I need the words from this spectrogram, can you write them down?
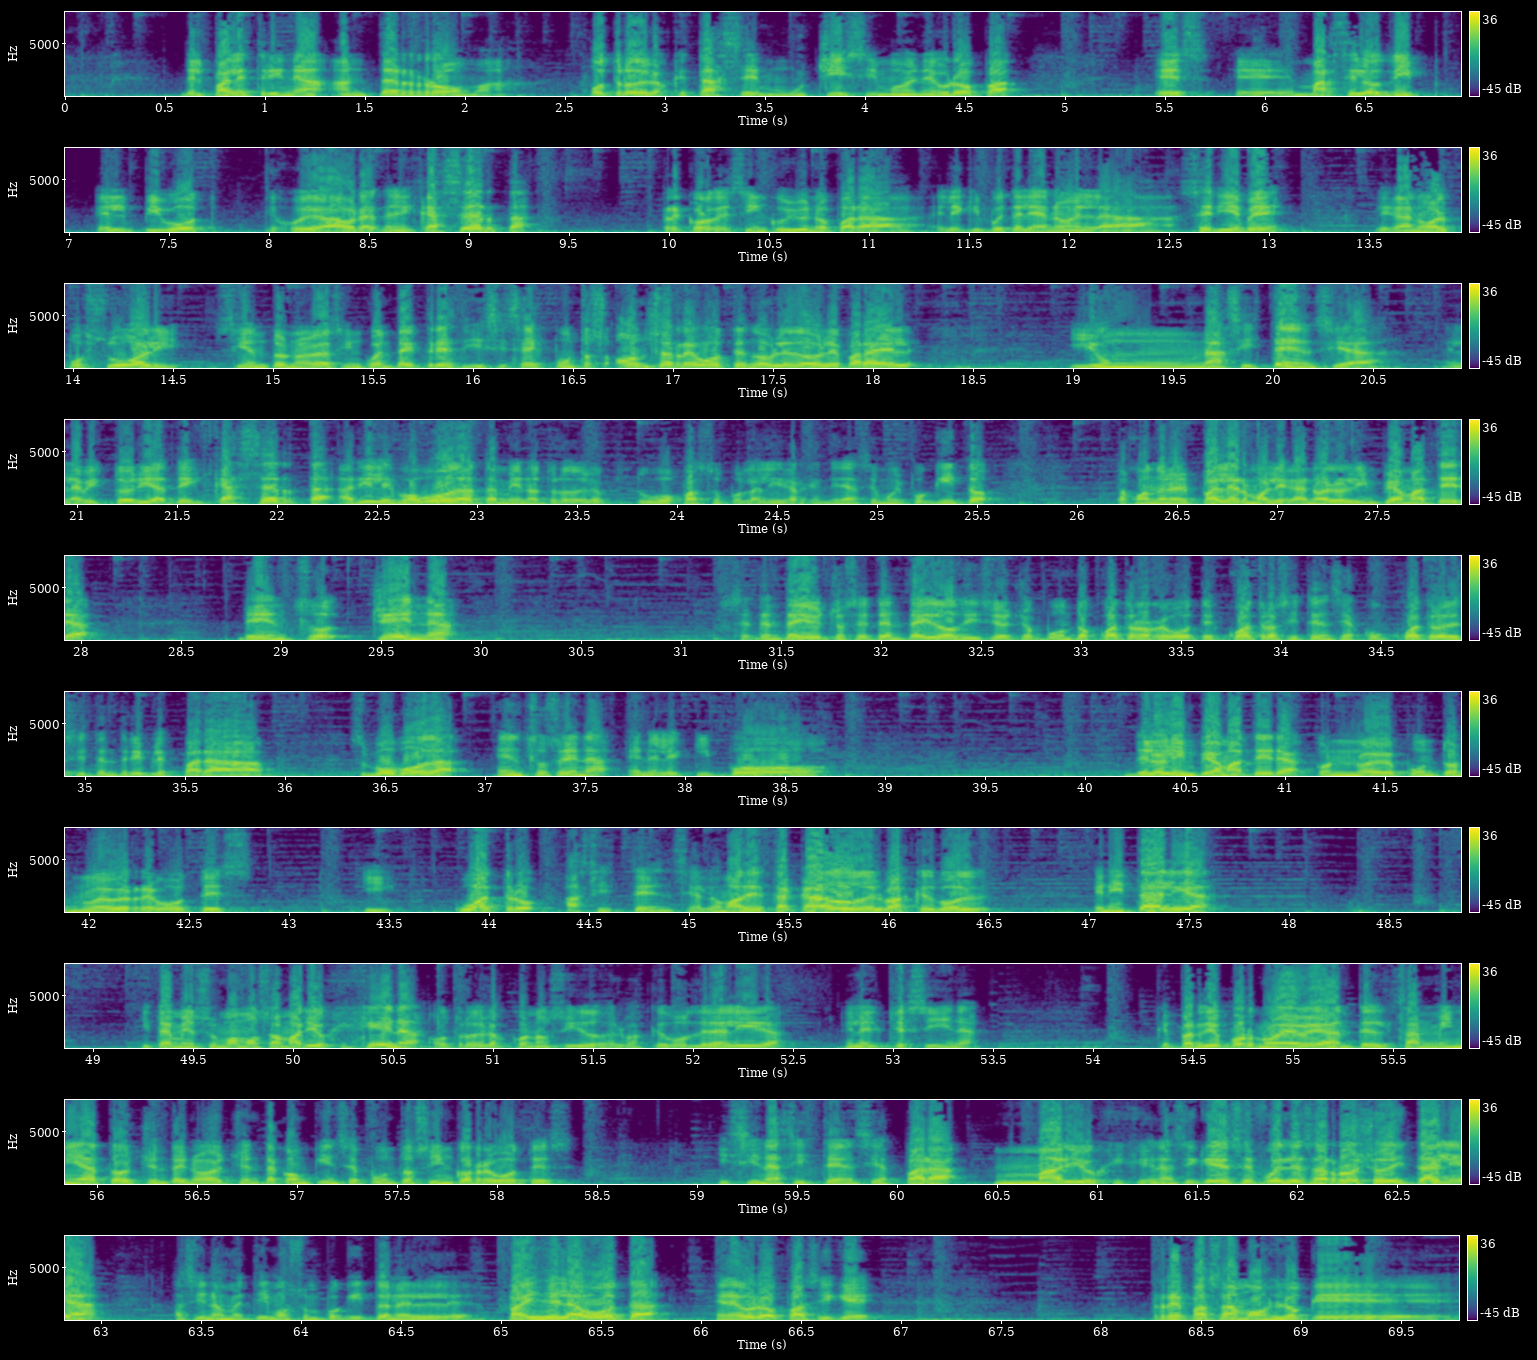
del Palestrina ante Roma. Otro de los que está hace muchísimo en Europa es eh, Marcelo Dip, el pivot que juega ahora en el Caserta. Récord de 5 y 1 para el equipo italiano en la Serie B. Le ganó al Pozzuoli 109 a 53, 16 puntos, 11 rebotes, doble doble para él. Y una asistencia en la victoria del Caserta. Arieles Boboda, también otro de los que tuvo paso por la Liga Argentina hace muy poquito. Está jugando en el Palermo, le ganó al Olimpia Matera de Enzo Chena. 78-72, 18 puntos, 4 rebotes, 4 asistencias con 4 de 7 en triples para Svoboda. Enzo Sena en el equipo del Olimpia Matera con 9 puntos, 9 rebotes y 4 asistencias. Lo más destacado del básquetbol en Italia. Y también sumamos a Mario Gijena, otro de los conocidos del básquetbol de la liga, en el Chesina, que perdió por 9 ante el San Miniato 89-80 con 15.5 rebotes y sin asistencias para Mario Gijena. Así que ese fue el desarrollo de Italia. Así nos metimos un poquito en el país de la bota en Europa. Así que repasamos lo que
